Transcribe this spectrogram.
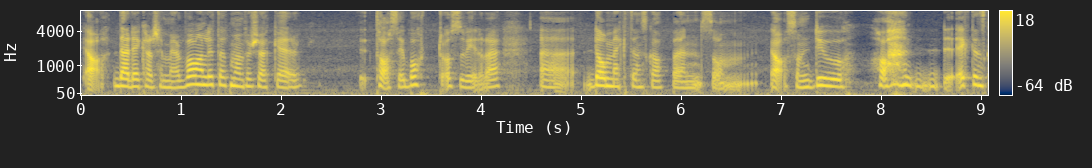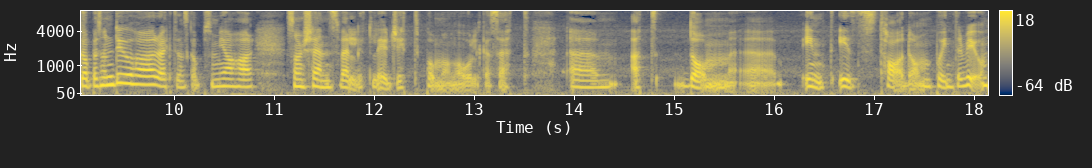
ja, där det kanske är mer vanligt att man försöker ta sig bort och så vidare. Uh, de äktenskapen som, ja, som du har, äktenskapen som du har och äktenskap som jag har, som känns väldigt legit på många olika sätt, um, att de uh, inte ens tar dem på intervju.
